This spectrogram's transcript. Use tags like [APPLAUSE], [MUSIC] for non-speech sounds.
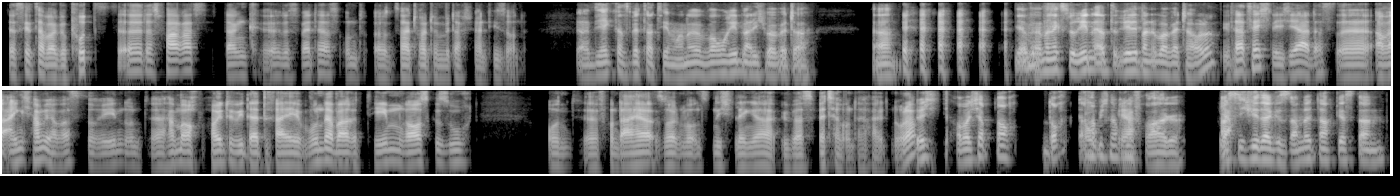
Das ist jetzt aber geputzt, äh, das Fahrrad, dank äh, des Wetters und äh, seit heute Mittag scheint die Sonne. Ja, direkt das Wetterthema, ne? Warum reden wir nicht über Wetter? Ja, [LAUGHS] ja wenn man nichts zu reden hat, redet man über Wetter, oder? Tatsächlich, ja. Das, äh, aber eigentlich haben wir ja was zu reden und äh, haben auch heute wieder drei wunderbare Themen rausgesucht. Und äh, von daher sollten wir uns nicht länger über das Wetter unterhalten, oder? Richtig, aber ich habe noch, doch, Oh, habe ich noch ja. eine Frage. Ja. Hast dich wieder gesammelt nach gestern?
